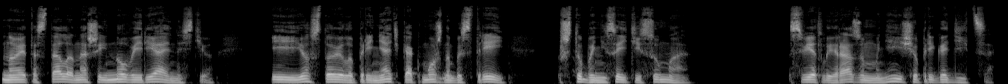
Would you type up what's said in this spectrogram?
Но это стало нашей новой реальностью, и ее стоило принять как можно быстрее, чтобы не сойти с ума. Светлый разум мне еще пригодится.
